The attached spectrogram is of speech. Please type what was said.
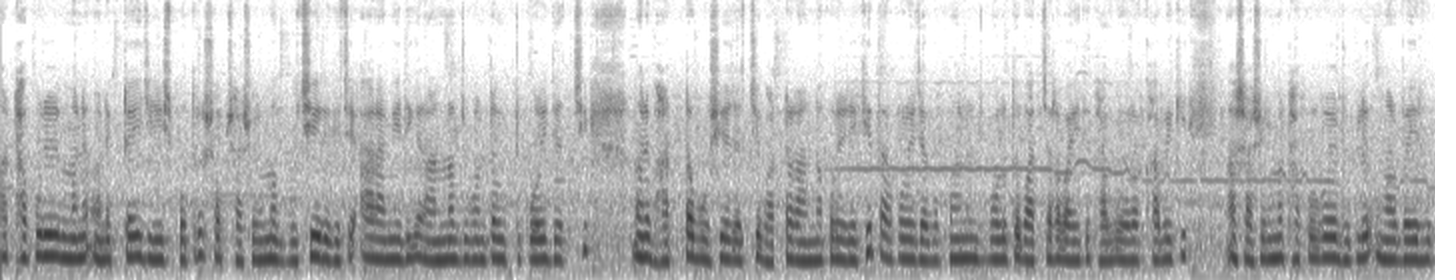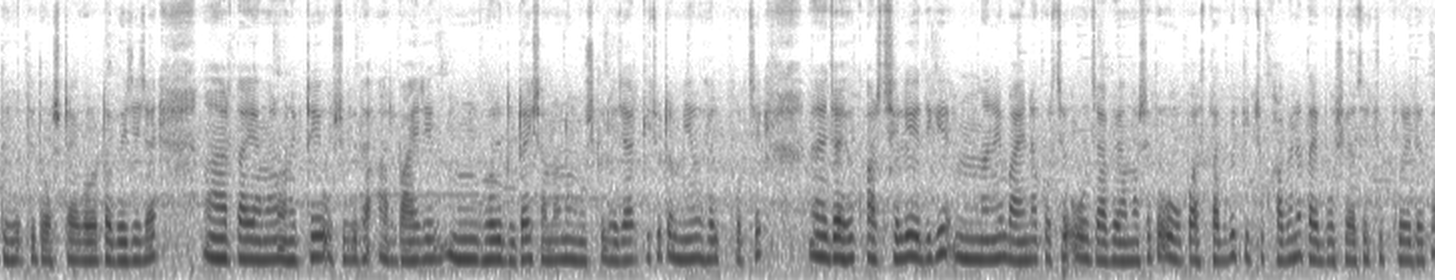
আর ঠাকুরের মানে অনেকটাই জিনিসপত্র সব শাশুড়ি মা গুছিয়ে রেখেছে, আর আমি এদিকে রান্নার যোগানটাও একটু করে যাচ্ছি। মানে ভাতটা বসিয়ে যাচ্ছি, ভাতটা রান্না করে রেখে তারপরে যাব। কেন বলো তো, বাচ্চারা বাড়িতে থাকবে, ওরা খাবে কি? আর শাশুড়ি মা ঠাকুর করে ঢুকলে ওনার বাইরে হতে হতে দশটা এগারোটা বেজে যায়, আর তাই আমার অনেকটাই অসুবিধা। আর বাইরে ঘরে দুটাই সামলানো মুশকিল হয়ে যায়। আর কিছুটা মেয়েও হেল্প করছে। যাই হোক, আর ছেলে এদিকে মানে বায়না করছে, ও যাবে আমার সাথে, ও উপাস থাকবে, কিছু খাবে না, তাই বসে আছে, চুপ করে দেখো।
